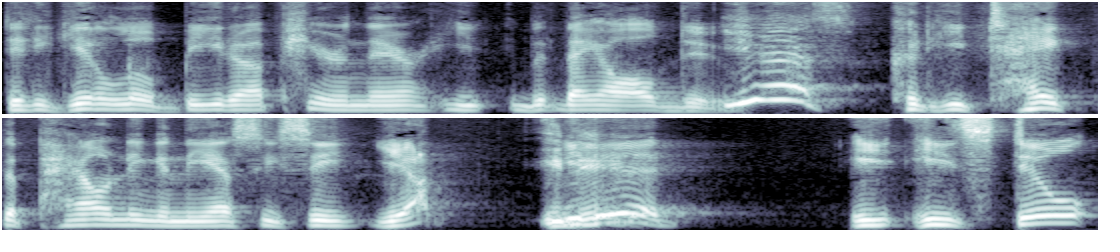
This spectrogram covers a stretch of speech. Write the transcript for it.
Did he get a little beat up here and there? He, they all do. Yes. Could he take the pounding in the SEC? Yep, He did. did. He he's still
